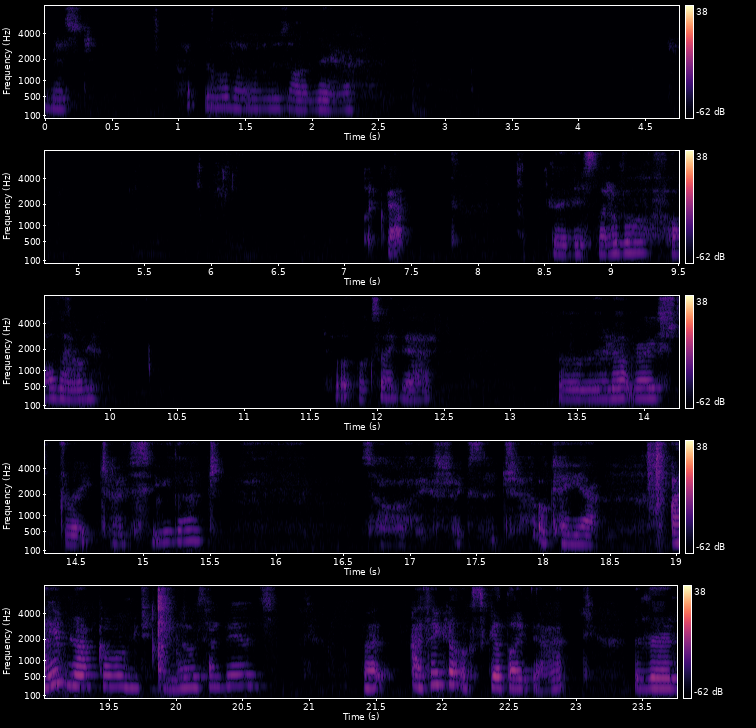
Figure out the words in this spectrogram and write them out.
I'm just putting all those on there. Like that. Just let them all fall down. So it looks like that. Um, they're not very straight. I see that. So me fix it. Okay, yeah. I am not going to do those headbands, but I think it looks good like that. And then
